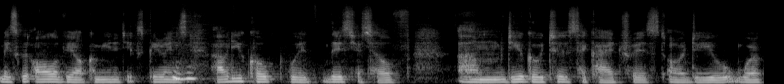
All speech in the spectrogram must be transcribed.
basically all of your community experience. Mm-hmm. How do you cope with this yourself? Um, do you go to a psychiatrist or do you work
